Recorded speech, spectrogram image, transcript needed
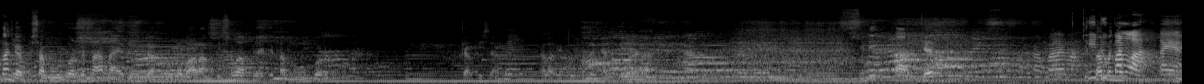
kita nggak bisa mengukur ke sana itu sudah hulu alam visual ya kita mengukur nggak bisa kalau itu bukan ketuhanan ini target kehidupan lah kayak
